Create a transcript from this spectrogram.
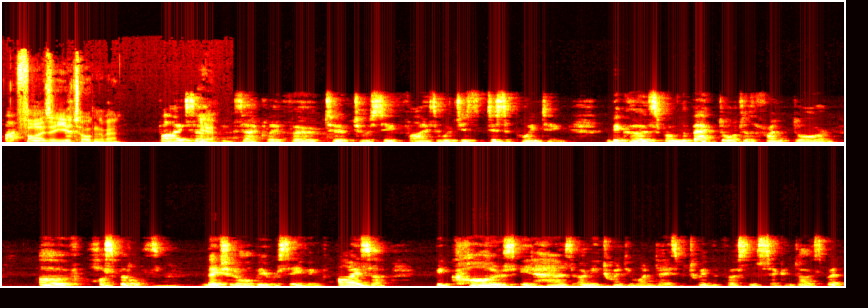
But Pfizer, you're talking about? Pfizer, yeah. exactly, for to, to receive Pfizer, which is disappointing because from the back door to the front door, of hospitals, they should all be receiving Pfizer because it has only 21 days between the first and the second dose. But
